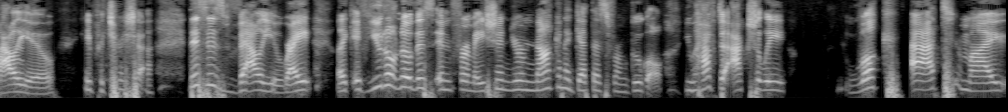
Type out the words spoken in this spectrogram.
Value. Hey, Patricia, this is value, right? Like, if you don't know this information, you're not going to get this from Google. You have to actually look at my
